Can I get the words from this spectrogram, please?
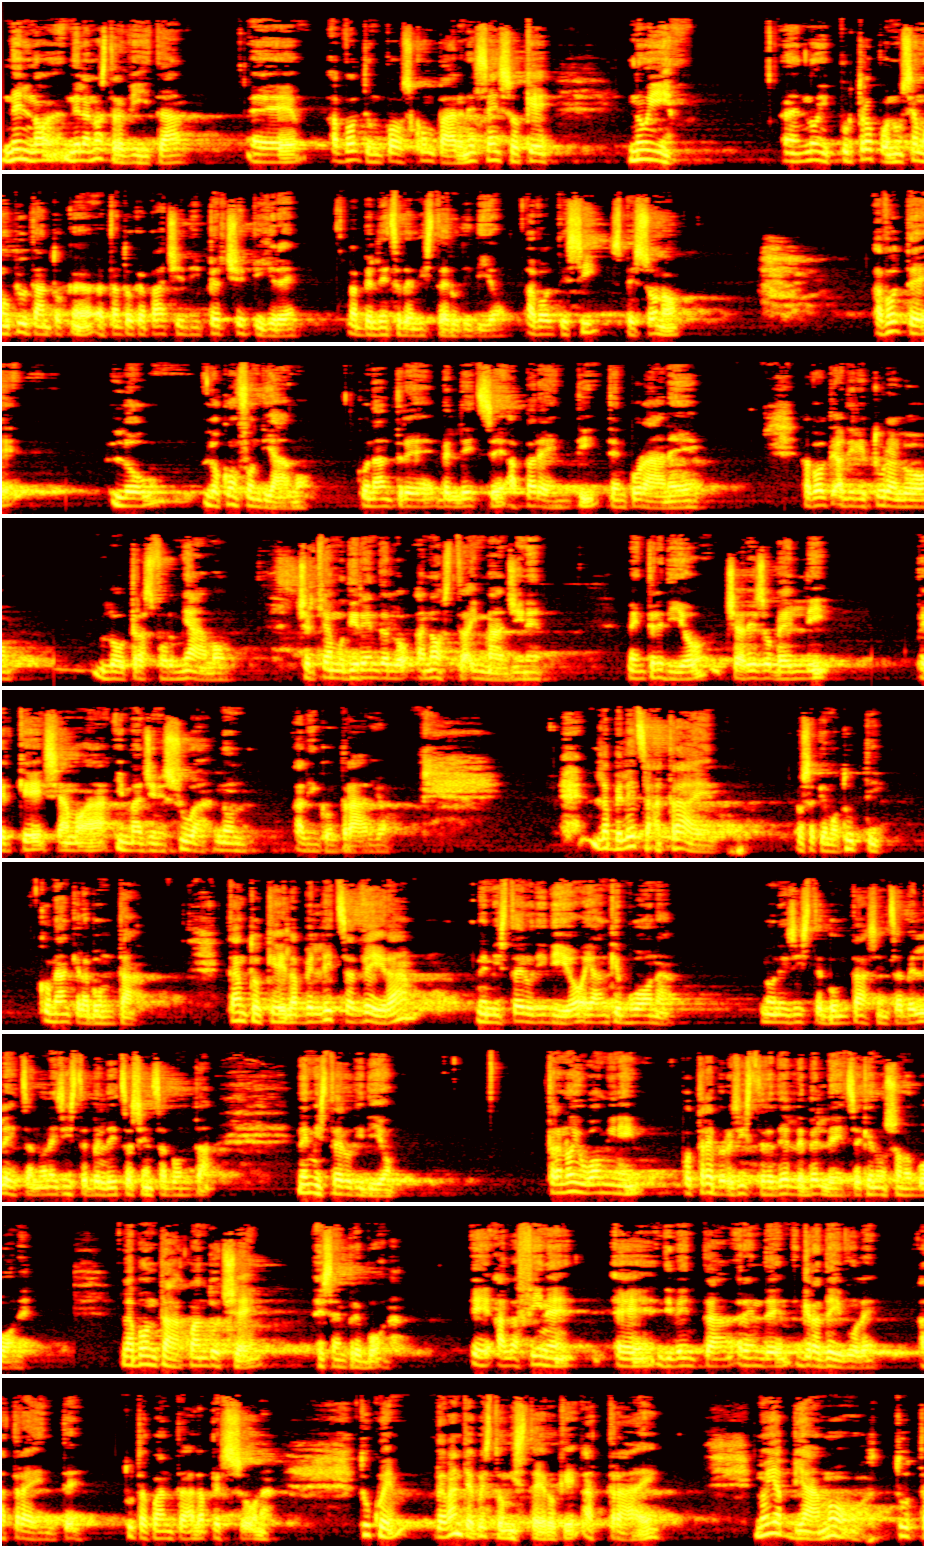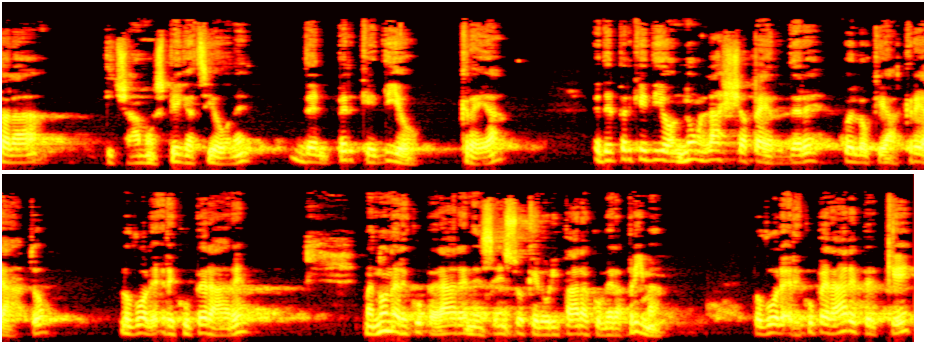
nel no, nella nostra vita eh, a volte un po' scompare, nel senso che noi, eh, noi purtroppo non siamo più tanto, tanto capaci di percepire la bellezza del mistero di Dio. A volte sì, spesso no. A volte lo lo confondiamo con altre bellezze apparenti, temporanee, a volte addirittura lo, lo trasformiamo, cerchiamo di renderlo a nostra immagine, mentre Dio ci ha reso belli perché siamo a immagine sua, non all'incontrario. La bellezza attrae, lo sappiamo tutti, come anche la bontà, tanto che la bellezza vera nel mistero di Dio è anche buona. Non esiste bontà senza bellezza, non esiste bellezza senza bontà. Nel mistero di Dio. Tra noi uomini potrebbero esistere delle bellezze che non sono buone. La bontà, quando c'è, è sempre buona e alla fine è, diventa, rende gradevole, attraente tutta quanta la persona. Dunque, davanti a questo mistero che attrae, noi abbiamo tutta la, diciamo, spiegazione del perché Dio crea e del perché Dio non lascia perdere quello che ha creato, lo vuole recuperare, ma non recuperare nel senso che lo ripara come era prima, lo vuole recuperare perché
